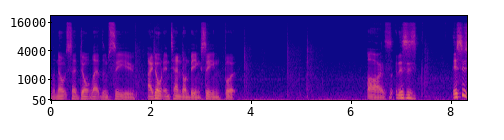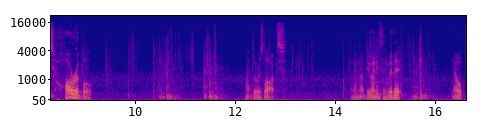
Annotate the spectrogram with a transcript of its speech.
The note said don't let them see you. I don't intend on being seen, but... Oh, this is... This is horrible. That door is locked. Can I not do anything with it? Nope.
